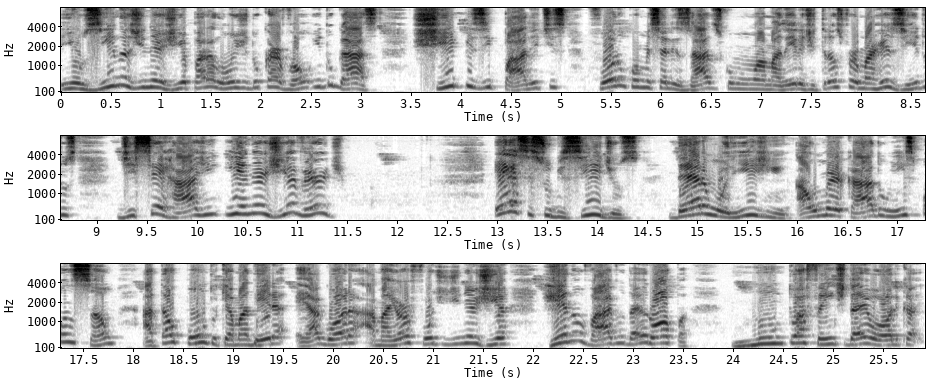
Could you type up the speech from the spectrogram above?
e usinas de energia para longe do carvão e do gás. Chips e pallets foram comercializados como uma maneira de transformar resíduos de serragem e energia verde. Esses subsídios deram origem a um mercado em expansão a tal ponto que a madeira é agora a maior fonte de energia renovável da Europa, muito à frente da eólica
